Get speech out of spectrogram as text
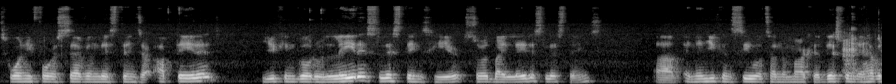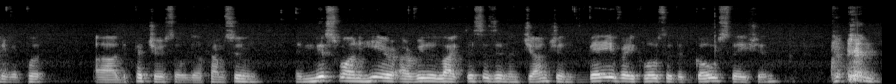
24-7 listings are updated. You can go to latest listings here, sort by latest listings, um, and then you can see what's on the market. This one, they haven't even put uh, the picture, so they'll come soon. And this one here, I really like. This is in a junction, very, very close to the GO station. and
